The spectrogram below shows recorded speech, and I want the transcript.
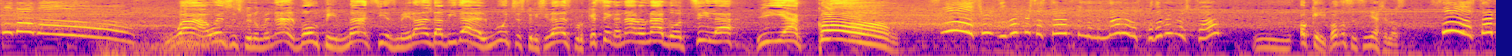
¡Felicidades! ¡Wow! Eso es fenomenal. Bumpy, Max y Esmeralda Vidal. Muchas felicidades porque se ganaron a Godzilla y a Kong. Sí, sus dibujos estaban fenomenales. ¿Los podemos mostrar? Mm, ok, vamos a enseñárselos. ¡Sí, están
